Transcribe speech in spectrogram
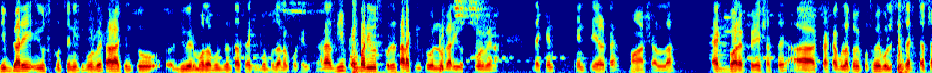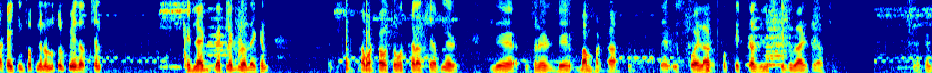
জিপ গাড়ি ইউজ করছে, নিতে করবে, তারা কিন্তু জিপের মজা বুঝবেন। তাছাড়া কিন্তু বোঝানো কঠিন। তারা জিপ একবার ইউজ করছে, তারা কিন্তু অন্য গাড়ি ইউজ করবে না। দেখেন এন্ট্রিয়ালটা মাশাল্লাহ একবারে ফ্রেশ আছে। আর চাকাগুলো তো আমি প্রথমে বলেছি, চারটা চাকাই কিন্তু আপনারা নতুন পেয়ে যাচ্ছেন। হেডলাইট ব্যাকলাইটগুলো দেখেন। কাভারটাও চমৎকার আছে আপনার, যে পিছনের যে বাম্পারটা স্পয়লার প্রত্যেকটা জিনিস কিন্তু গাড়িতে আছে। দেখেন,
